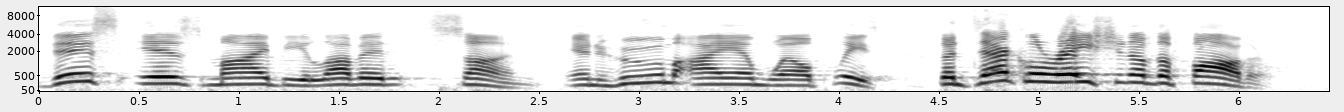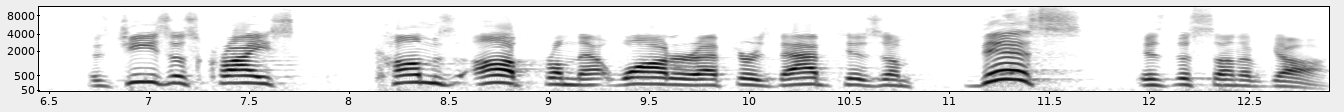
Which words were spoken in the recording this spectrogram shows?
This is my beloved Son, in whom I am well pleased. The declaration of the Father, as Jesus Christ comes up from that water after his baptism. This is the Son of God.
